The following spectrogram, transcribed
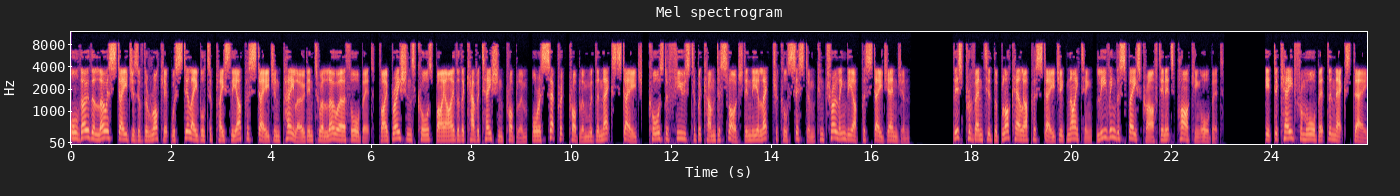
Although the lower stages of the rocket were still able to place the upper stage and payload into a low Earth orbit, vibrations caused by either the cavitation problem, or a separate problem with the next stage, caused a fuse to become dislodged in the electrical system controlling the upper stage engine. This prevented the Block L upper stage igniting, leaving the spacecraft in its parking orbit. It decayed from orbit the next day.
